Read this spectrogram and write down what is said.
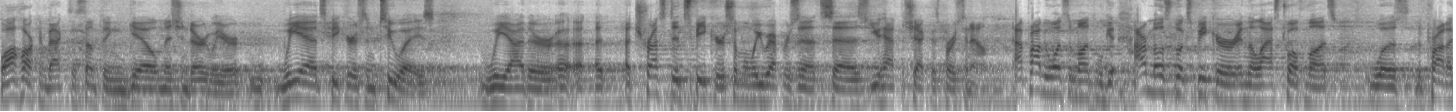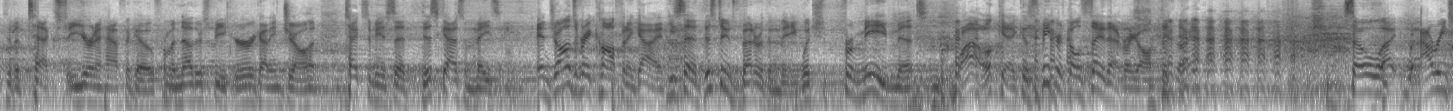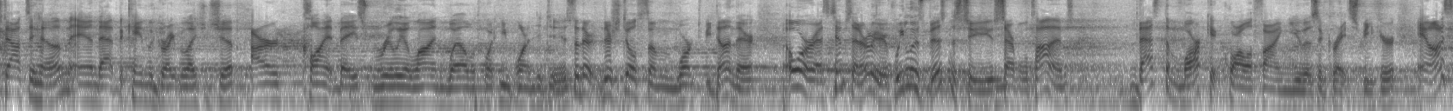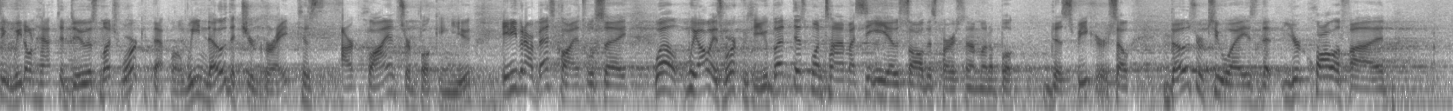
Well, I'll harken back to something Gail mentioned earlier. We add speakers in two ways we either a, a, a, trusted speaker, someone we represent, says you have to check this person out. I probably once a month we'll get our most booked speaker in the last 12 months was the product of a text a year and a half ago from another speaker, a guy named John, texted me and said, "This guy's amazing." And John's a very confident guy, and he said, "This dude's better than me," which for me meant, "Wow, okay," because speakers don't say that very often, right? so I, I reached out to him, and that became a great relationship. Our client base really aligned well with what he wanted to do. So there, there's still some work to be done there. Or, as Tim said earlier, if we lose business to you several times, that's the market qualifying you as a great speaker. And honestly, we don't have to do as much work at that point. We know that you're great because our clients are booking you. And even our best clients will say, well, we always work with you, but this one time my CEO saw this person, I'm going to book this speaker. So those are two ways that you're qualified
